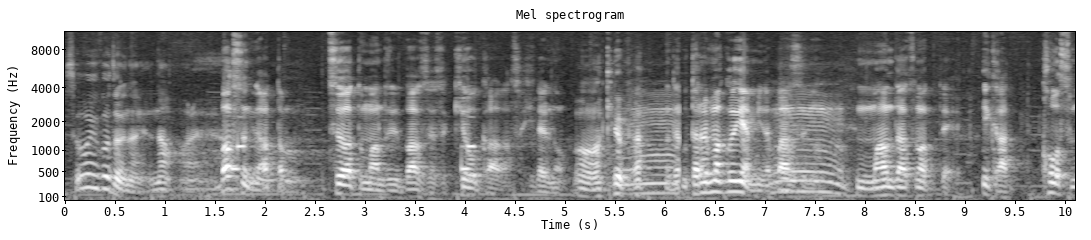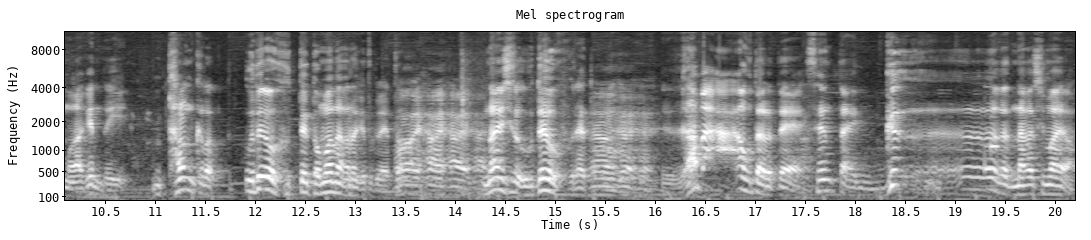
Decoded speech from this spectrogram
そういうことなんやなあれ。バスにあったもん。ツーアウト満塁でバースでさ清川がさ左の。うん記憶がで打たれまくりやんみんなバースに。マウンド集まっていいかコースも上げんでいい頼むから腕を振ってど真ん中投げてくれと、はいはいはいはい。何しろ腕を振れと、はいはいはい。ガバーン打たれてセンターにグーが長島よ。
